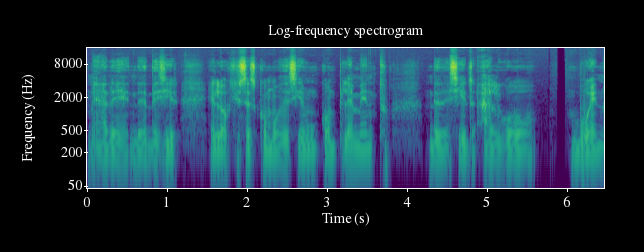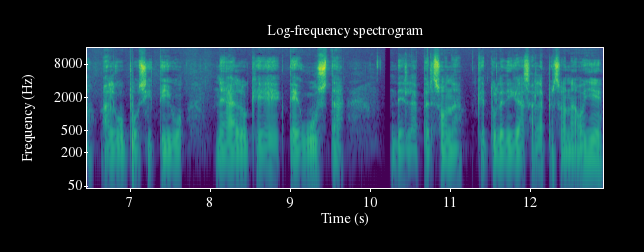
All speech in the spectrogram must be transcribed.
De, de decir elogios es como decir un complemento, de decir algo bueno, algo positivo, algo que te gusta de la persona, que tú le digas a la persona, oye,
